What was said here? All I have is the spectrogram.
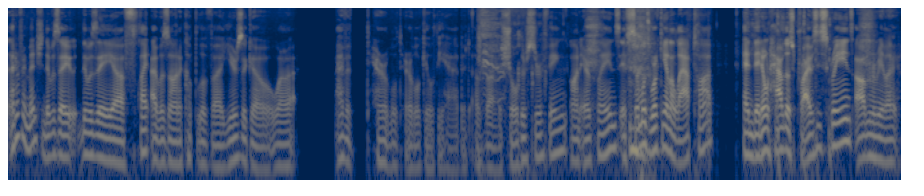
don't know if I mentioned there was a there was a uh, flight I was on a couple of uh, years ago where I have a terrible, terrible guilty habit of uh, shoulder surfing on airplanes. If someone's working on a laptop and they don't have those privacy screens, I'm gonna be like,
